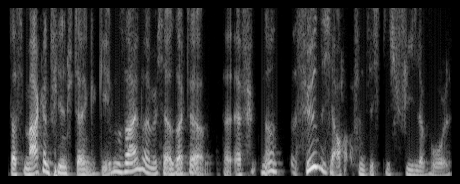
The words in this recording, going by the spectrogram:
Das mag an vielen Stellen gegeben sein, weil Michael sagt ja, er, ne, es fühlen sich ja auch offensichtlich viele wohl.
